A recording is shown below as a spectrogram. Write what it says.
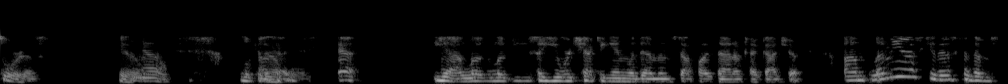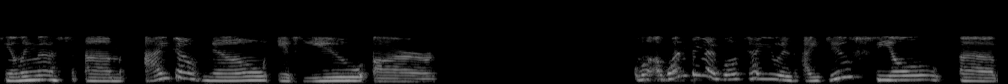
Sort of. You know, No. look at Okay. for 'em. Yeah, look, look, so you were checking in with them and stuff like that. Okay, gotcha. Um, let me ask you this because I'm feeling this. Um, I don't know if you are. Well, one thing I will tell you is I do feel, um,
